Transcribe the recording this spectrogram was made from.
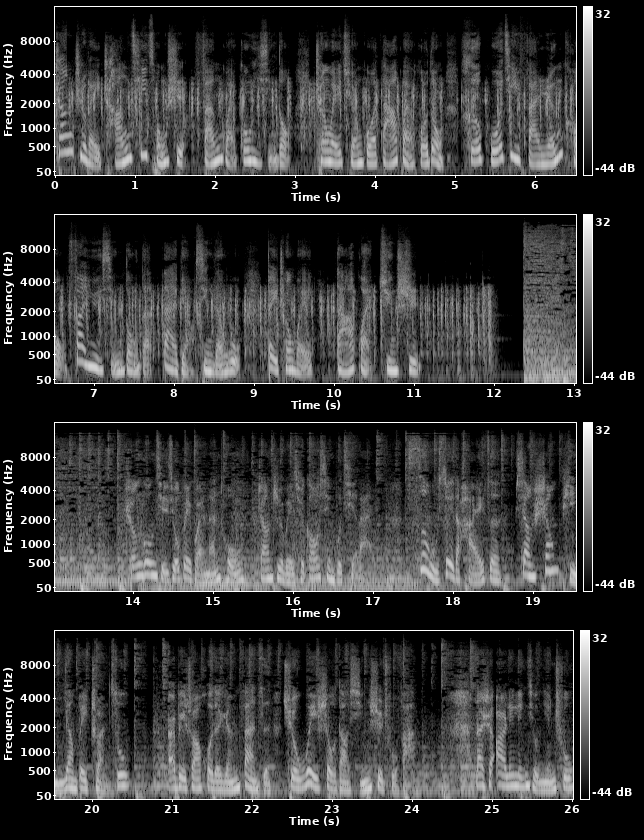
张志伟长期从事反拐公益行动，成为全国打拐活动和国际反人口贩运行动的代表性人物，被称为“打拐军师”。成功解救被拐男童，张志伟却高兴不起来。四五岁的孩子像商品一样被转租，而被抓获的人贩子却未受到刑事处罚。那是二零零九年初，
